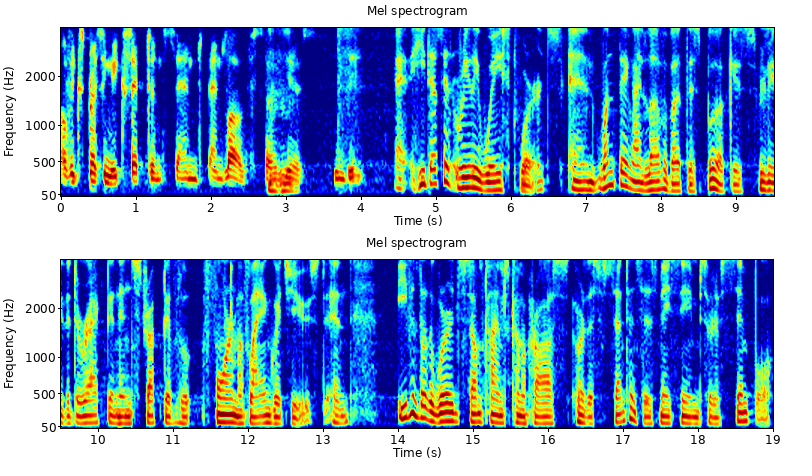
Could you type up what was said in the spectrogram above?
of expressing acceptance and and love. So mm-hmm. yes, indeed. Uh, he doesn't really waste words. And one thing I love about this book is really the direct and instructive form of language used. And even though the words sometimes come across or the sentences may seem sort of simple,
